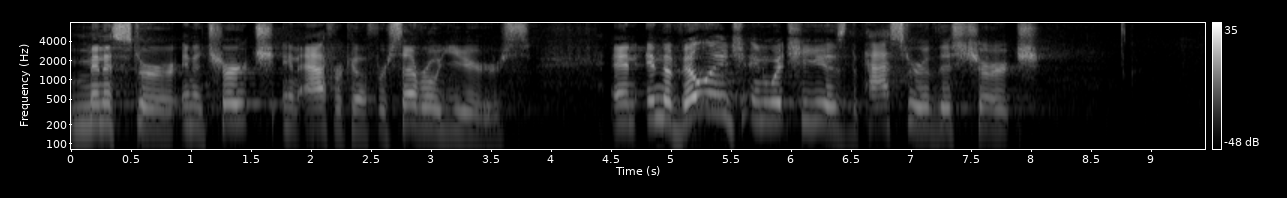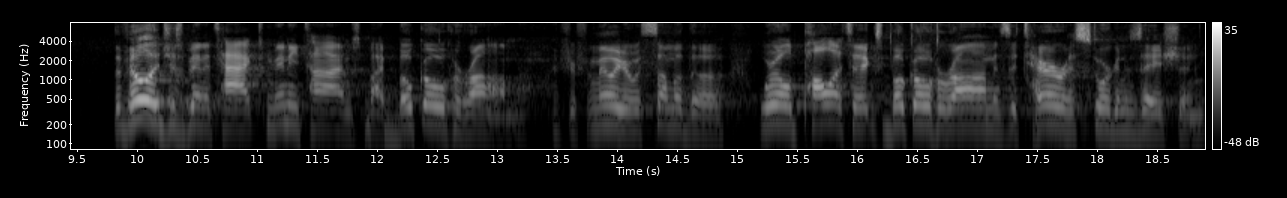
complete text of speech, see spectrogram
minister in a church in Africa for several years. And in the village in which he is the pastor of this church, the village has been attacked many times by Boko Haram. If you're familiar with some of the world politics, Boko Haram is a terrorist organization.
